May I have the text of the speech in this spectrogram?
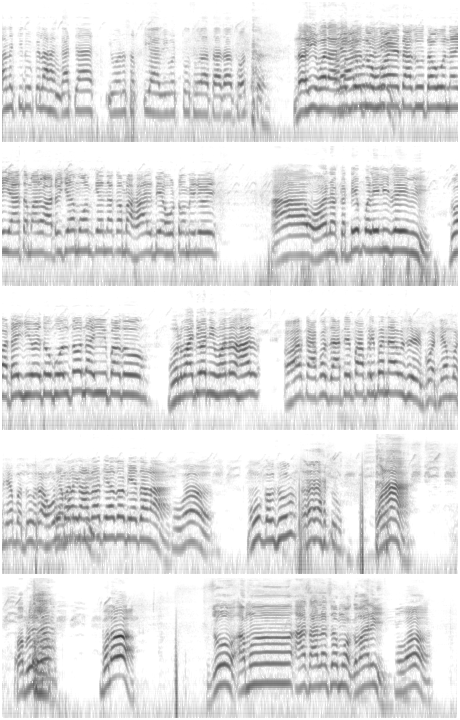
અને કીધું પેલા હંગા ચા ઈવાનો સપ્તી આલી વત તો થોડા તાજા થોત નહીં વન આલે જેવું તો કોઈ તાજું થવું નહીં. આ તમારો આડું છે મોમ કે ના કમા હાલ બે હોટો મેળ્યો આ ઓને કટે પડેલી છે એવી. ગોઠાઈ ગયો હોય તો બોલતો નહીં પાછો. બોલવા જો ની વન હાલ. અમાર કાકો જાતે પાપડી બનાવે છે ગોઠિયા બધું રાહોડું એમાં દાદા તો બે જણા. ઓવે હું કહું છું? ભણા બબલું બોલો. જો આમાં આ ચાલે છે મોંઘવારી. વાહ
